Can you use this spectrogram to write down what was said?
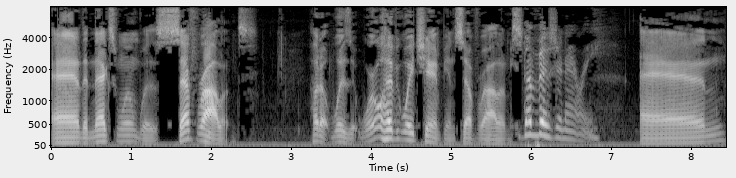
and the next one was Seth Rollins. Hold up, what is it? World Heavyweight Champion Seth Rollins The Visionary. and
